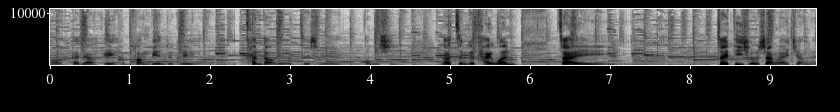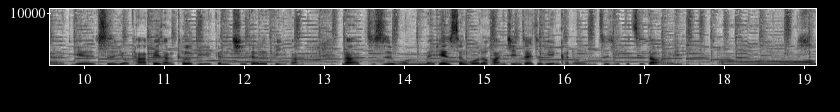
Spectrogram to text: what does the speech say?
哦，大家可以很方便就可以看到的这些东西。那整个台湾在在地球上来讲呢，也是有它非常特别跟奇特的地方。那只是我们每天生活的环境在这边，可能我们自己不知道而已。哦，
